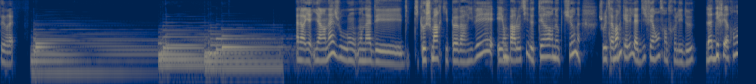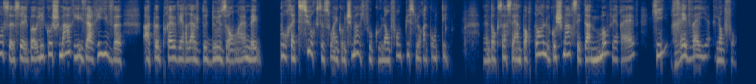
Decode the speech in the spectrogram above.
C'est vrai. Alors, il y, a un âge où on, a des, petits cauchemars qui peuvent arriver et on mmh. parle aussi de terreur nocturne. Je voulais savoir mmh. quelle est la différence entre les deux? La différence, c'est les cauchemars, ils arrivent à peu près vers l'âge de deux ans. Hein, mais pour être sûr que ce soit un cauchemar, il faut que l'enfant puisse le raconter. Hein, donc ça, c'est important. Le cauchemar, c'est un mauvais rêve qui réveille l'enfant.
